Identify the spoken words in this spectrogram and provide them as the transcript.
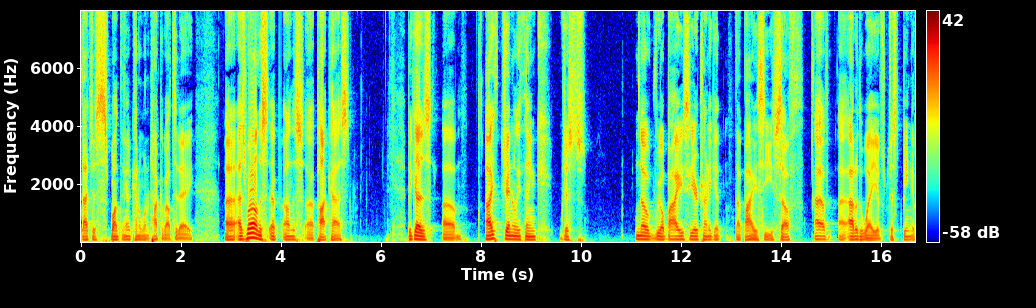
that's just one thing I kind of want to talk about today, uh, as well on this on this uh, podcast, because um, I generally think just no real bias here, trying to get that biasy stuff out of, uh, out of the way of just being a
